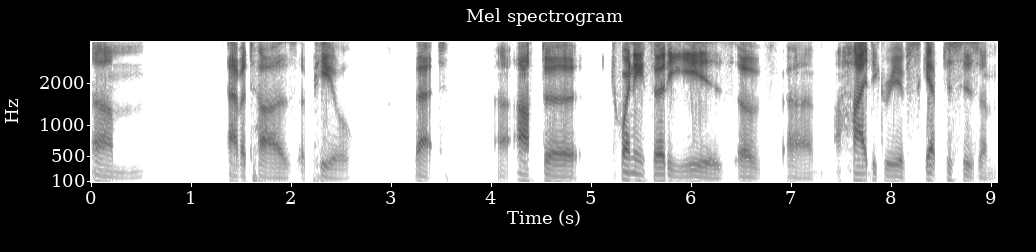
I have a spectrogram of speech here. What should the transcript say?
um, Avatar's appeal. That uh, after 20, 30 years of um, a high degree of skepticism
